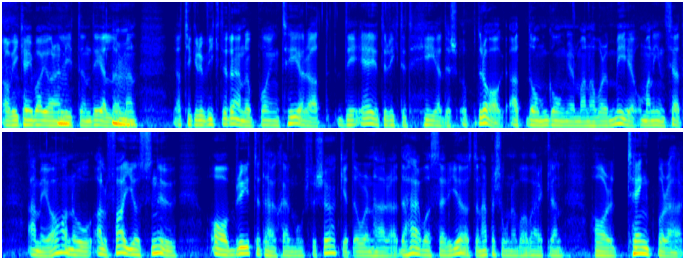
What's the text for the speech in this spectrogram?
Ja, vi kan ju bara göra en mm. liten del där. Mm. Men jag tycker det är viktigt ändå att poängtera att det är ett riktigt hedersuppdrag att de gånger man har varit med och man inser att ah, men jag har nog, i alla fall just nu, avbrutit det här självmordsförsöket och den här, det här var seriöst. Den här personen var verkligen har tänkt på det här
